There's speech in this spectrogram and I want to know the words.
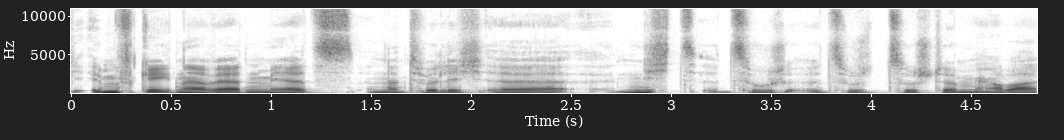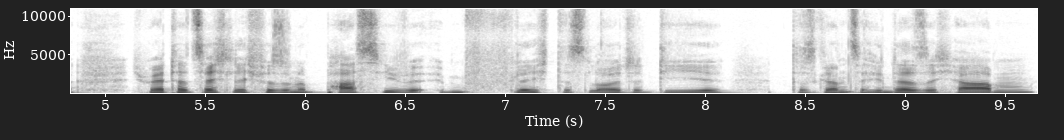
Die Impfgegner werden mir jetzt natürlich äh, nicht zu, zu, zustimmen, Ja. aber ich wäre tatsächlich für so eine passive Impfpflicht, dass Leute, die das Ganze hinter sich haben,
